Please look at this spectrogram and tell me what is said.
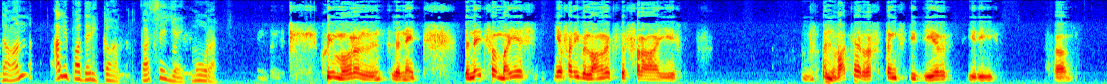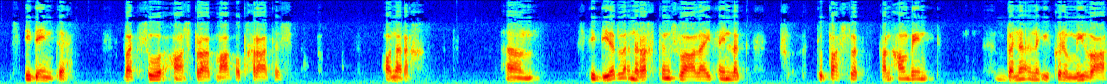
Dan Ali Paderika, wat sê jy môre? Goeiemôre Lenet. Lenet vir my is een van die belangrikste vrae hier. In watter rigting studeer hierdie uh, studente? Wat so aanspraak maak op gratis onderrig. Ehm um, studeer hulle in rigtings waar hulle uiteindelik toepaslik kan aanwend binne in 'n ekonomie waar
